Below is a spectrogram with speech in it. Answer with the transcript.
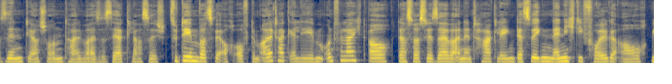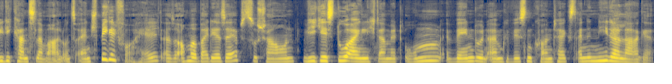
sind ja schon teilweise sehr klassisch zu dem, was wir auch oft im Alltag erleben und vielleicht auch das, was wir selber an den Tag legen. Deswegen nenne ich die Folge auch, wie die Kanzlerwahl uns einen Spiegel vorhält. Also auch mal bei dir selbst zu schauen, wie gehst du eigentlich damit um, wenn du in einem gewissen Kontext eine Niederlage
